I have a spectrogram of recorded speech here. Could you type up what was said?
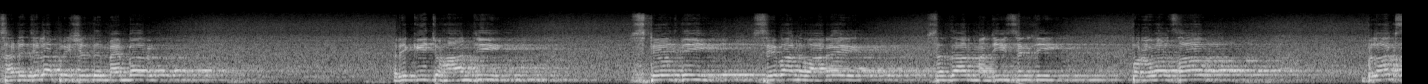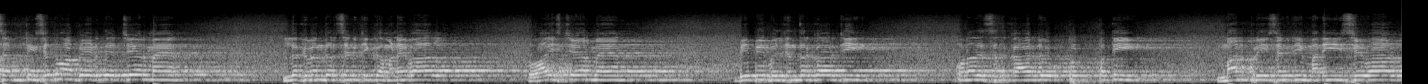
ਸਾਡੇ ਜ਼ਿਲ੍ਹਾ ਪ੍ਰੀਸ਼ਦ ਦੇ ਮੈਂਬਰ, ਰਿੱਕੀ ਚੌਹਾਨ ਜੀ ਸਟੇਜ ਦੀ ਸੇਵਾ ਨਿਭਾ ਰਹੇ ਸਰਦਾਰ ਮਨਜੀਤ ਸਿੰਘ ਜੀ ਪਰਵਾਲ ਸਾਹਿਬ, ਬਲਾਕ ਸੰਮਤੀ ਸਿੱਧਵਾਂ ਬੇਟ ਦੇ ਚੇਅਰਮੈਨ ਲਖਵਿੰਦਰ ਸਿੰਘ ਜੀ ਕਮਨੇਵਾਲ ਵਾਈਸ ਚੇਅਰਮੈਨ ਬੀਬੀ ਬਲਜਿੰਦਰ ਕੌਰ ਜੀ, ਉਹਨਾਂ ਦੇ ਸਤਿਕਾਰਯੋਗ ਪਤੀ ਮਨਪ੍ਰੀਤ ਸਿੰਘ ਜੀ, ਮਨੀ ਸੇਵਾਲ,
